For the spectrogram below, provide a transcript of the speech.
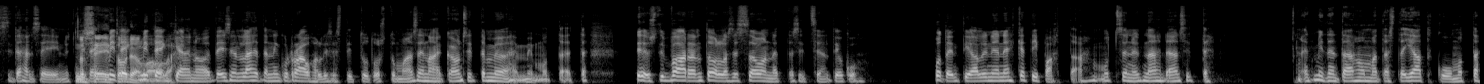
Sitähän se ei nyt No se ei ole. mitenkään ole. Että ei sen lähdetä niin kuin rauhallisesti tutustumaan. Sen aika on sitten myöhemmin, mutta että tietysti vaarana tuollaisessa on, että sitten sieltä joku potentiaalinen ehkä tipahtaa. Mutta se nyt nähdään sitten, että miten tämä homma tästä jatkuu. Mutta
